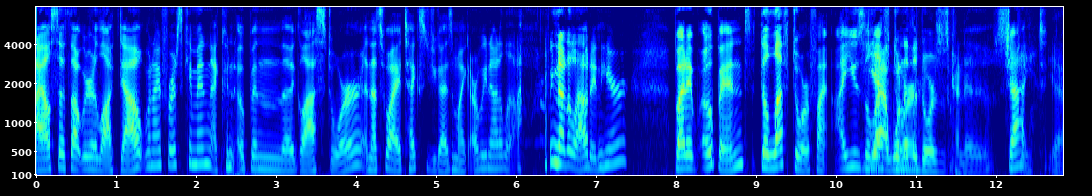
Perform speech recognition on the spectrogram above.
I also thought we were locked out when I first came in. I couldn't open the glass door, and that's why I texted you guys. I'm like, "Are we not allowed? Are we not allowed in here?" But it opened. The left door. Fine. I use the yeah, left one door. of the doors is kind of Jacked. Yeah.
